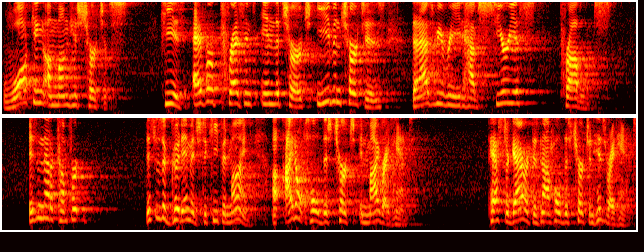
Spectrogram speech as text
walking among his churches. He is ever present in the church, even churches that, as we read, have serious problems. Isn't that a comfort? This is a good image to keep in mind. I don't hold this church in my right hand. Pastor Garrett does not hold this church in his right hand.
